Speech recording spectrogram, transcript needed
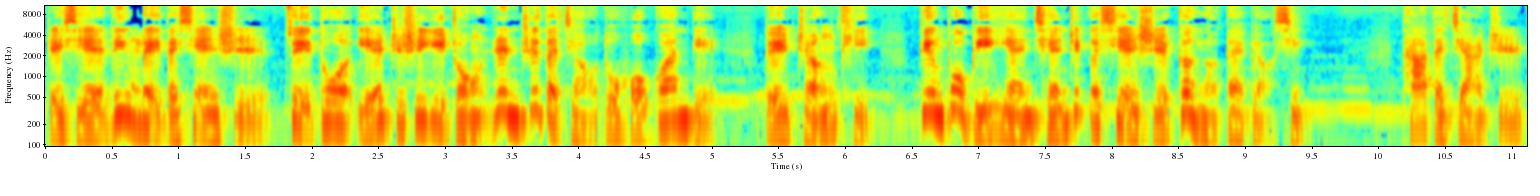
这些另类的现实最多也只是一种认知的角度或观点，对整体并不比眼前这个现实更有代表性。它的价值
